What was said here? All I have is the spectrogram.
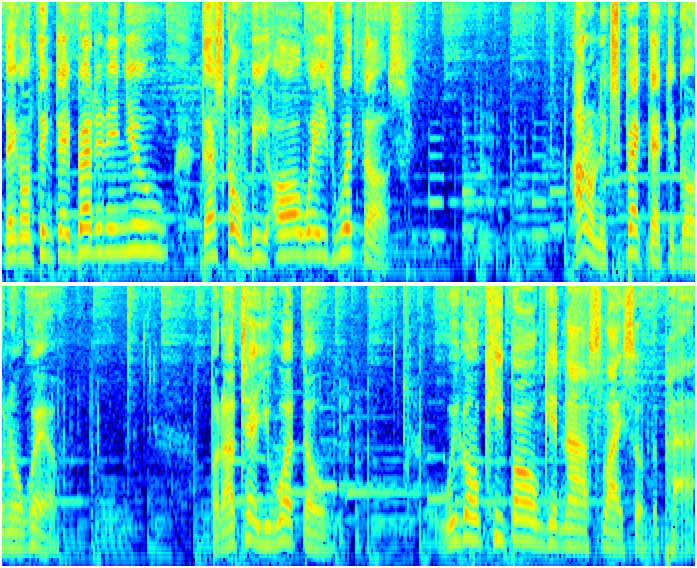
they're gonna think they're better than you? That's gonna be always with us. I don't expect that to go nowhere. But I tell you what, though, we're going to keep on getting our slice of the pie.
